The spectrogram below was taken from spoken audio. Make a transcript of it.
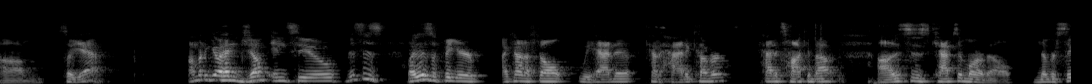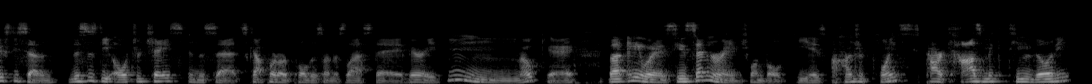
Um, so, yeah. I'm going to go ahead and jump into this is like this is a figure I kind of felt we had to kind of had to cover, had to talk about. Uh, this is Captain Marvel. Number 67. This is the Ultra Chase in the set. Scott Porter pulled this on his last day. Very, hmm, okay. But anyways, he has 7 range, 1 bolt. He has 100 points. His power Cosmic team ability.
